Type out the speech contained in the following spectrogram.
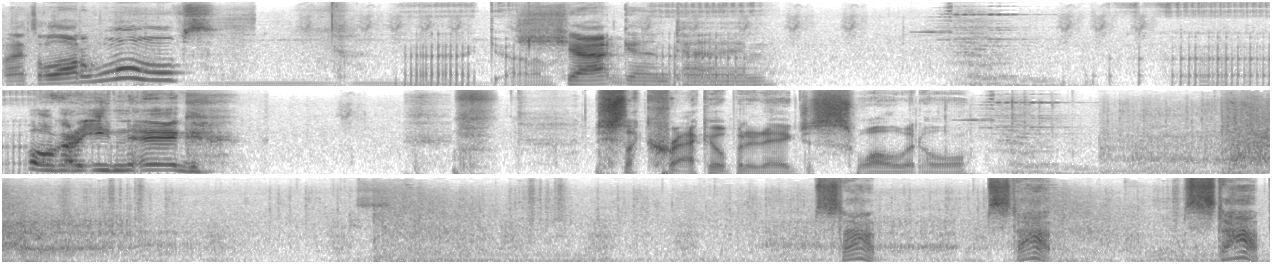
that's a lot of wolves. Ah, God. Shotgun time. oh, gotta eat an egg. Like crack open an egg, just swallow it whole. Stop. Stop. Stop.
